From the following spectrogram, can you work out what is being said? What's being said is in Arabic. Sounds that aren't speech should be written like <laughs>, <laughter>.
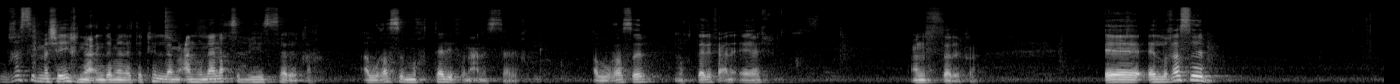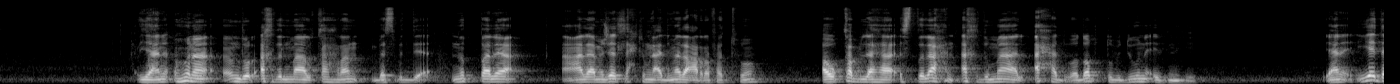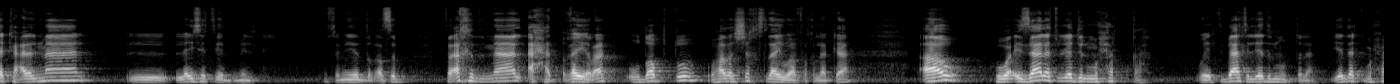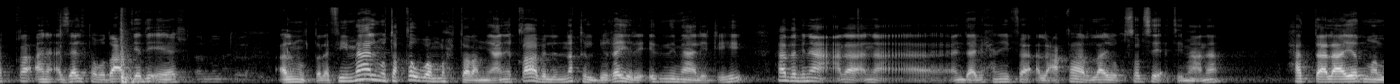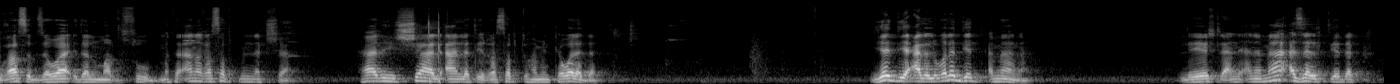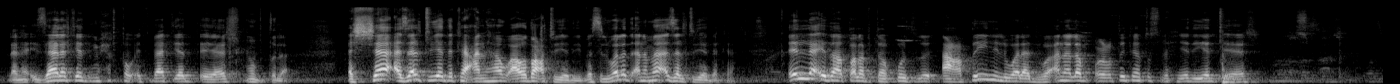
الغصب مشايخنا عندما نتكلم عنه لا نقصد به السرقة. الغصب مختلف عن السرقة. الغصب مختلف عن إيش؟ عن السرقة. آه الغصب يعني هنا انظر أخذ المال قهرا بس بدي نطلع على مجلة الأحكام العادية ماذا عرفته؟ أو قبلها اصطلاحا أخذ مال أحد وضبطه بدون إذنه. يعني يدك على المال ليست يد ملك نسميه يد غصب. فأخذ مال أحد غيرك وضبطه وهذا الشخص لا يوافق لك. أو هو إزالة اليد المحقة وإثبات اليد المبطلة. يدك محقة أنا أزلت وضعت يدي إيش؟ المبطلة. المبطلة. في مال متقوم محترم يعني قابل للنقل بغير إذن مالكه. هذا بناء على أن عند أبي حنيفة العقار لا يغصب سيأتي معنا. حتى لا يضمن الغاصب زوائد المغصوب. مثلا أنا غصبت منك شاة. هذه الشاة الآن التي غصبتها منك ولدت يدي على الولد يد أمانة ليش؟ لأني أنا ما أزلت يدك لأنها إزالة يد محقة وإثبات يد إيش؟ مبطلة الشاة أزلت يدك عنها وأوضعت يدي بس الولد أنا ما أزلت يدك إلا إذا طلبت قلت أعطيني الولد وأنا لم أعطيك تصبح يدي يد إيش؟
